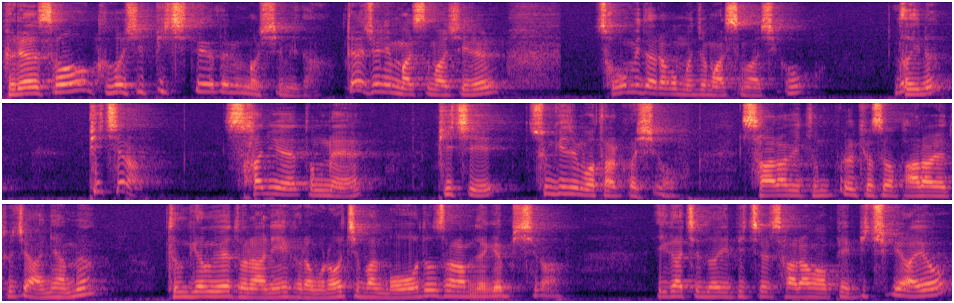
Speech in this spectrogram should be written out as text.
그래서 그것이 빛이 되어야 되는 것입니다. 그래서 주님 말씀하시기를 소금이다라고 먼저 말씀하시고 너희는 빛이라 산 위의 동네 빛이 숨기지 못할 것이요 사람이 등불을 켜서 발 아래 두지 아니하면 등경 위에 두나니 그러므로 집안 모든 사람들에게 빛이라. 이같이 너희 빛을 사람 앞에 비추게 하여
